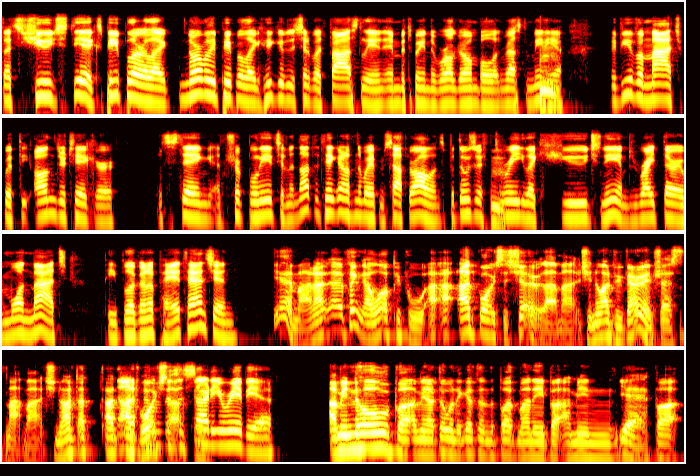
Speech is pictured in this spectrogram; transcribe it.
that's huge stakes. People are like normally people are like who gives a shit about Fastlane in between the World Rumble and WrestleMania. Mm. If you have a match with the Undertaker, Sting, and Triple H, and not to take anything away from Seth Rollins, but those are mm. three like huge names right there in one match. People are gonna pay attention. Yeah, man. I, I think a lot of people. I, I'd watch the shit out of that match. You know, I'd be very interested in that match. You know, I'd I'd, I'd, Not I'd if it watch that. in Saudi Arabia. I mean, no, but I mean, I don't want to give them the blood money. But I mean, yeah. But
